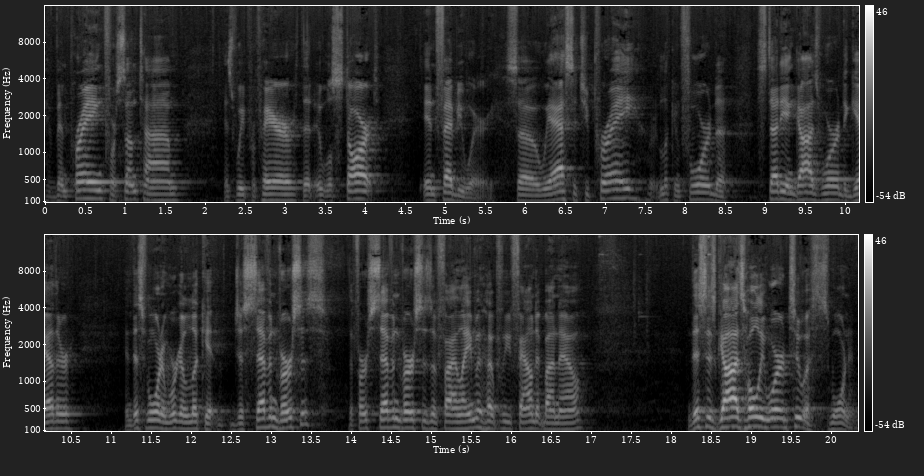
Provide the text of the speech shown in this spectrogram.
have been praying for some time as we prepare that it will start in February. So we ask that you pray. We're looking forward to studying God's Word together. And this morning we're going to look at just seven verses, the first seven verses of Philemon. Hopefully you found it by now. This is God's holy word to us this morning.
